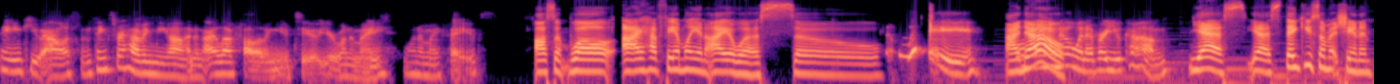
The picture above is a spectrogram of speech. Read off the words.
Thank you, Allison. Thanks for having me on. And I love following you too. You're one of my, one of my faves. Awesome. Well, I have family in Iowa, so. Hey. I well, know. know whenever you come. Yes, yes. Thank you so much, Shannon.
